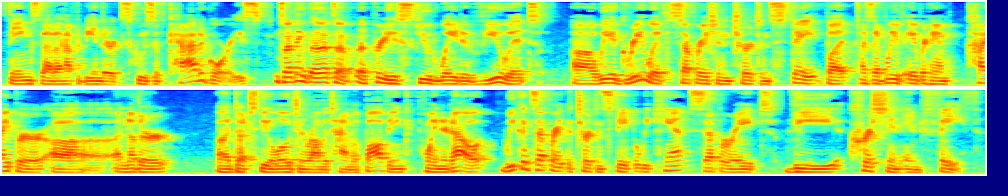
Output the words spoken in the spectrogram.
things that have to be in their exclusive categories. So I think that that's a, a pretty skewed way to view it. Uh, we agree with separation church and state, but as I believe Abraham Kuyper, uh, another uh, Dutch theologian around the time of Bavinck, pointed out, we could separate the church and state, but we can't separate the Christian and faith.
